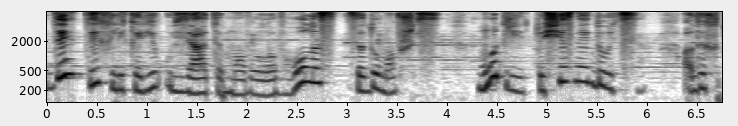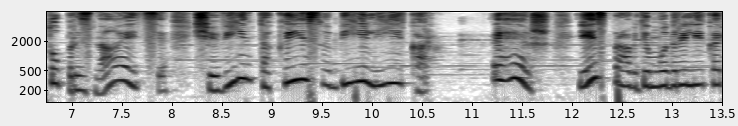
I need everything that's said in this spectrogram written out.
Де тих лікарів узяти, мовила вголос, задумавшись. Мудрі то ще знайдуться, але хто признається, що він такий собі лікар? Еге ж, я і справді мудрий лікар,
